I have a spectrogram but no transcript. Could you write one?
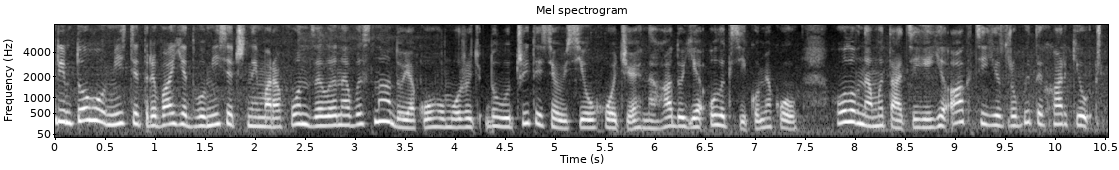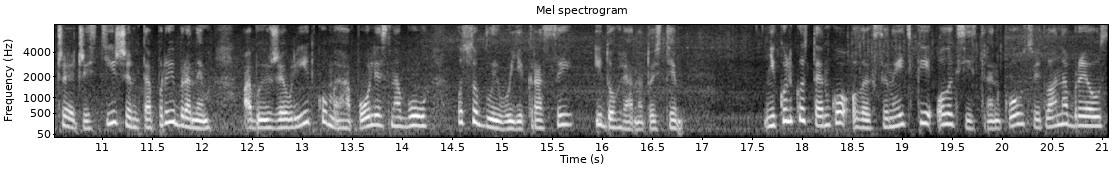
Крім того, в місті триває двомісячний марафон Зелена весна, до якого можуть долучитися усі охочі, нагадує Олексій Комяков. Головна мета цієї акції зробити Харків ще чистішим та прибраним, аби вже влітку мегаполіс набув особливої краси і доглянутості. Ніколь Костенко, Олег Синицький, Олексій Стренков, Світлана Бреус.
